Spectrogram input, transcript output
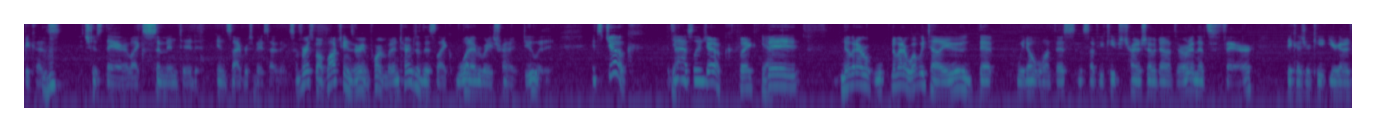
because mm-hmm. it's just there, like cemented in cyberspace type of thing. So first of all, blockchain is very important, but in terms of this, like what everybody's trying to do with it, it's a joke. It's yeah. an absolute joke. Like yeah. they, no matter no matter what we tell you that we don't want this and stuff, you keep trying to shove it down our throat, and that's fair because you're keep, you're gonna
